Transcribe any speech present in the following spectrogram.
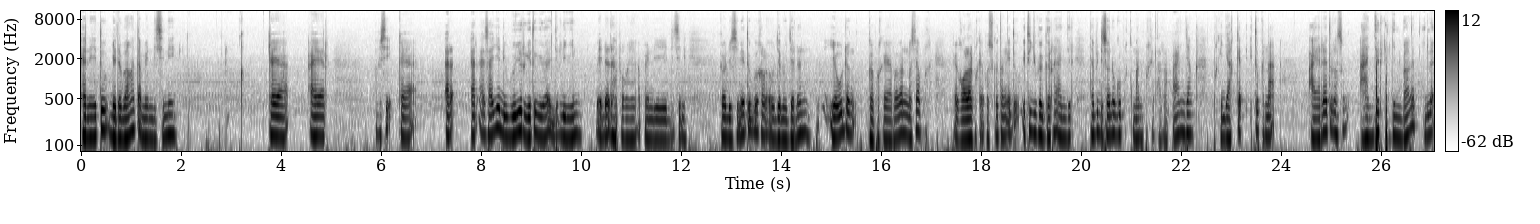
Airnya itu beda banget amin di sini. Kayak air apa sih kayak air es aja diguyur gitu gitu anjir dingin. Beda dah pokoknya apa yang di di sini. Kalau di sini tuh gue kalau hujan-hujanan ya udah nggak pakai apa kan maksudnya pakai kolar pakai kos kutang itu itu juga gerah anjir. Tapi di sana gue ke mana pakai celana panjang pakai jaket itu kena airnya tuh langsung anjir dingin banget gila.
